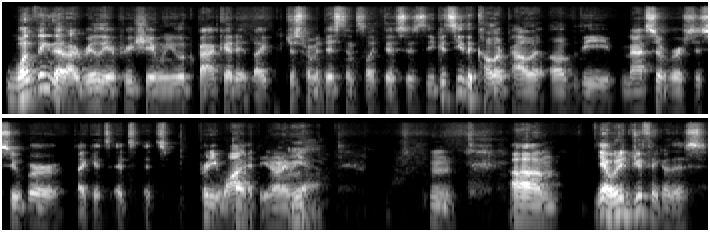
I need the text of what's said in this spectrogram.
one thing that I really appreciate when you look back at it, like just from a distance like this, is you can see the color palette of the massive versus super. Like it's it's it's pretty wide. You know what I mean? Yeah. Hmm. Um, yeah, what did you think of this?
